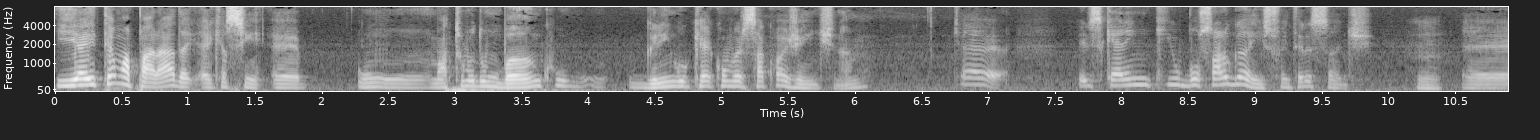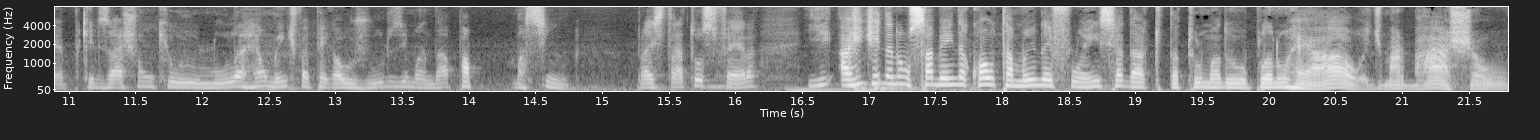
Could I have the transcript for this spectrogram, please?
E aí tem uma parada, é que assim, é um- uma turma de um banco gringo quer conversar com a gente, né? Que é- eles querem que o Bolsonaro ganhe, isso foi interessante. Hum. É, porque eles acham que o Lula realmente vai pegar os juros e mandar pra, assim, pra estratosfera. E a gente ainda não sabe ainda qual o tamanho da influência da, da turma do Plano Real, Edmar Baixa, o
